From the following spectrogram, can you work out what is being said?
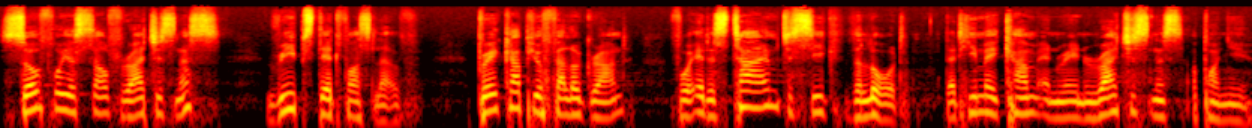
Sow for yourself righteousness, reap steadfast love. Break up your fallow ground, for it is time to seek the Lord, that He may come and rain righteousness upon you.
